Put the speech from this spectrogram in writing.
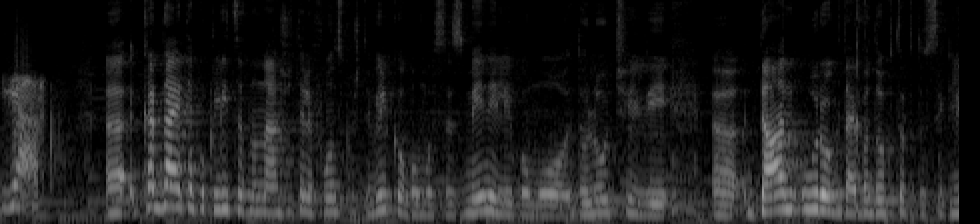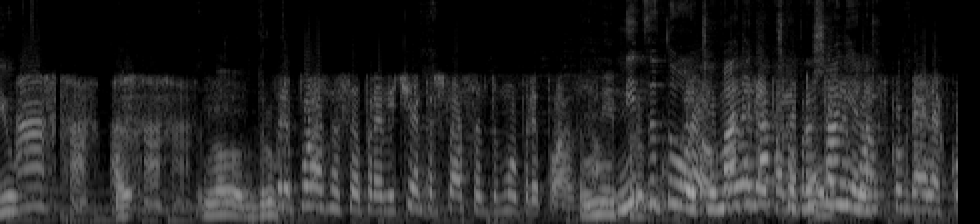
Ja, Kar dajte poklicati na našo telefonsko številko, bomo se zmenili, bomo določili eh, dan, uro, kdaj bo doktor dosegljiv. aha, aha. aha. No, drug, Prepozno se upravičujem, prišla sem domov prepozno. Ni Nič pre- za to, če imate kakšno vprašanje, lahko, lahko lahko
